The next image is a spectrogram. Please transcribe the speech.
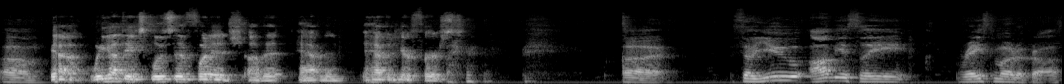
Um, Yeah, we got the exclusive footage of it happening. It happened here first. uh, so you obviously raced motocross,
